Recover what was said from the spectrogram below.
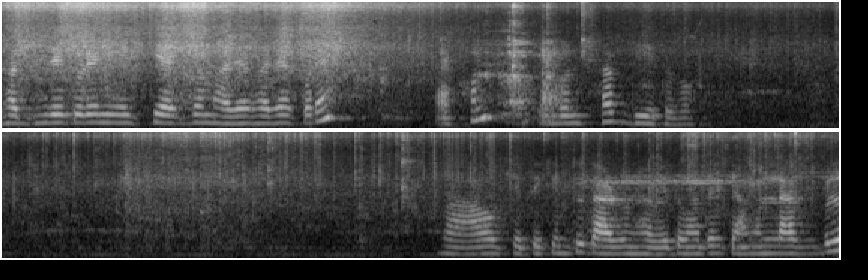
ঝরঝরে করে নিয়েছি, একদম ভাজা ভাজা করে। এখন এগুলো সব দিয়ে দেবো। বাও খেতে কিন্তু দারুণ হবে। তোমাদের কেমন লাগল?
